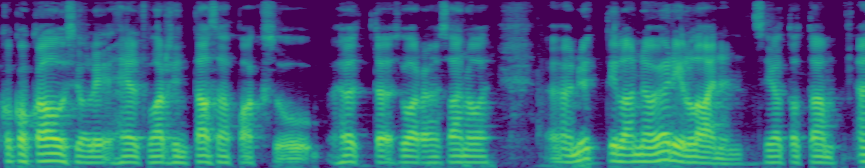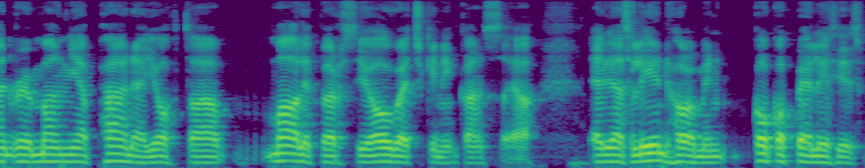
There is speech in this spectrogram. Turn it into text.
Koko kausi oli heiltä varsin tasapaksu höttöä suoraan sanoen. Nyt tilanne on erilainen. Siellä tota, Andrew Mangia Pane johtaa maalipörssi Ovechkinin kanssa ja Elias Lindholmin koko peli, siis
